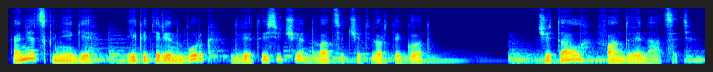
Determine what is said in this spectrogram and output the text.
Конец книги. Екатеринбург, 2024 год. Читал Фан 12.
